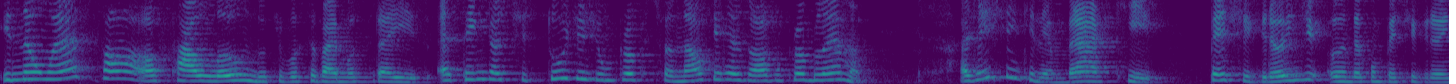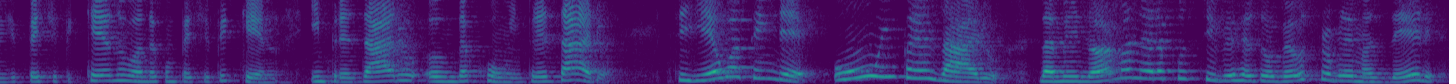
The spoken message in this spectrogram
E não é só falando que você vai mostrar isso, é tendo a atitude de um profissional que resolve o problema. A gente tem que lembrar que Peixe grande anda com peixe grande, peixe pequeno anda com peixe pequeno, empresário anda com empresário. Se eu atender um empresário da melhor maneira possível e resolver os problemas dele,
